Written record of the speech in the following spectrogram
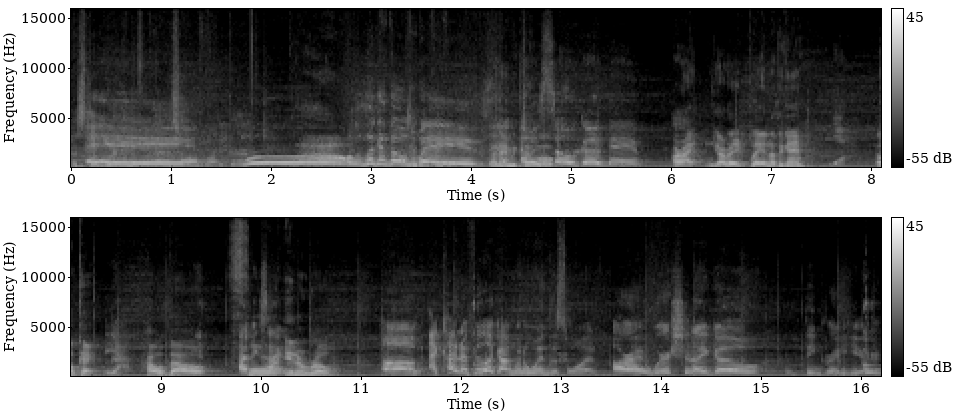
That's the hey. wave. Wow. Look at those waves. Dynamic that was so good, babe. All right, y'all ready to play another game? Yeah. Okay. Yeah. How about yeah. four in a row? Um, I kind of feel like I'm gonna win this one. All right, where should I go? I think right here.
